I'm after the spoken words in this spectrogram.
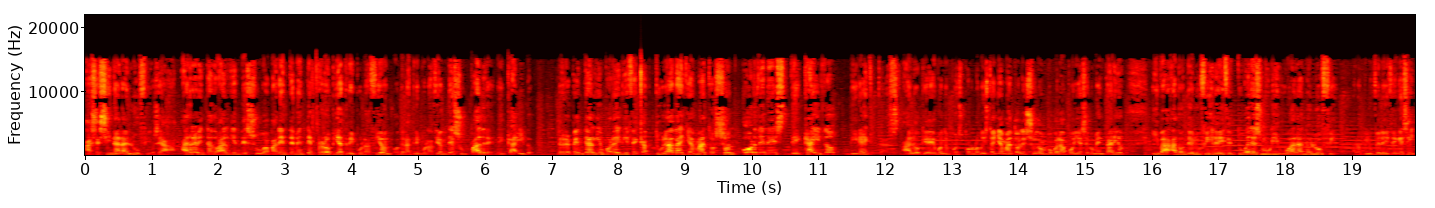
asesinar a Luffy. O sea, ha reventado a alguien de su aparentemente propia tripulación, o de la tripulación de su padre, de Kaido. De repente alguien por ahí dice, capturada Yamato, son órdenes de Kaido directas. A lo que, bueno, pues por lo visto Yamato le suda un poco la polla ese comentario y va a donde Luffy y le dice, tú eres Mugiwara no Luffy. A lo que Luffy le dice que sí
